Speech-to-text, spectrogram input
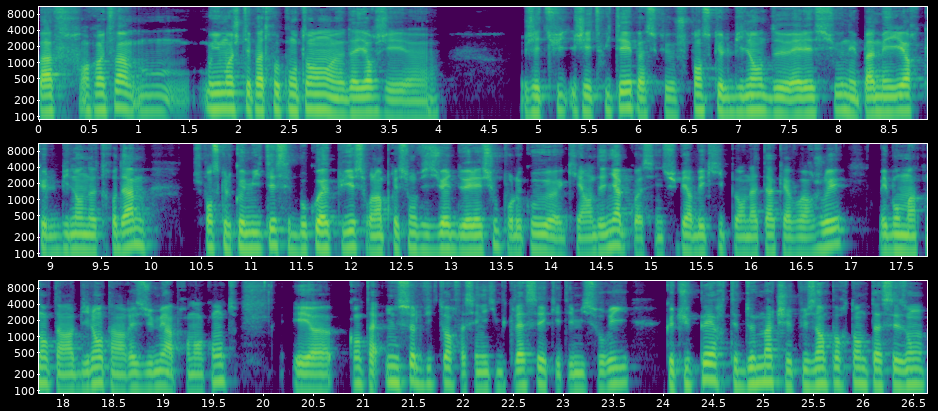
Bah, Encore une fois, oui, moi je n'étais pas trop content. Euh, d'ailleurs, j'ai euh, j'ai tweeté parce que je pense que le bilan de LSU n'est pas meilleur que le bilan Notre-Dame. Je pense que le comité s'est beaucoup appuyé sur l'impression visuelle de LSU, pour le coup, euh, qui est indéniable. C'est une superbe équipe en attaque à avoir joué. Mais bon, maintenant, tu as un bilan, tu as un résumé à prendre en compte. Et euh, quand tu as une seule victoire face à une équipe classée qui était Missouri, que tu perds tes deux matchs les plus importants de ta saison,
